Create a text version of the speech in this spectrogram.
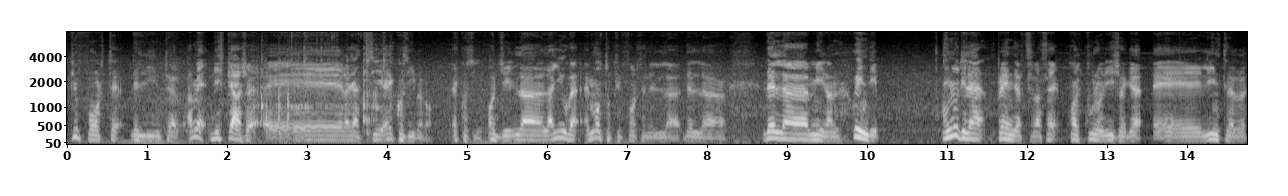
più forte dell'Inter. A me dispiace, eh, ragazzi, è così però, è così. Oggi la, la Juve è molto più forte del, del, del, Milan, quindi è inutile prendersela se qualcuno dice che eh, l'Inter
